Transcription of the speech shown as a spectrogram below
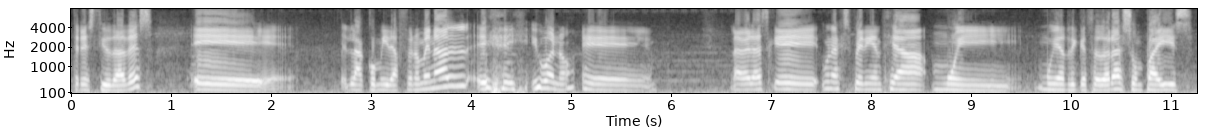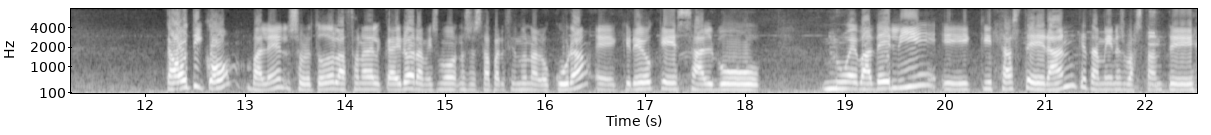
tres ciudades. Eh, la comida fenomenal y bueno, eh, la verdad es que una experiencia muy, muy enriquecedora. Es un país caótico, ¿vale? Sobre todo la zona del Cairo ahora mismo nos está pareciendo una locura. Eh, creo que salvo Nueva Delhi y quizás Teherán, que también es bastante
